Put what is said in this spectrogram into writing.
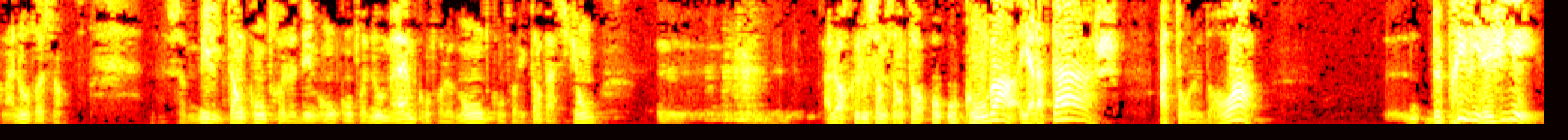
en un autre sens. Nous sommes militants contre le démon, contre nous-mêmes, contre le monde, contre les tentations, euh, alors que nous sommes en au, combat et à la tâche, a-t-on le droit euh, de privilégier,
